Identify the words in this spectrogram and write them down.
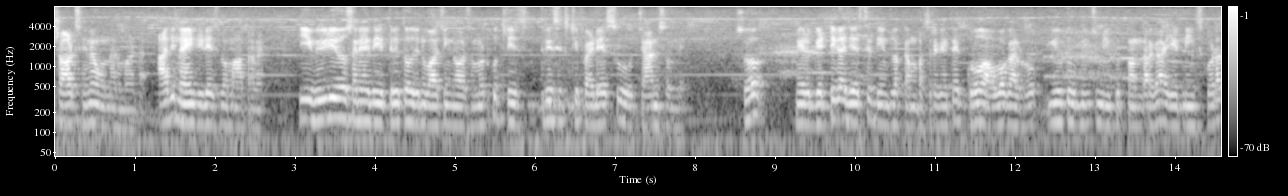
షార్ట్స్ అయినా ఉందన్నమాట. అది నైంటీ డేస్లో మాత్రమే. ఈ వీడియోస్ అనేది త్రీ థౌజండ్ వాచింగ్ అవర్స్ మటుకు three three sixty five days chance ఉంది. సో మీరు గట్టిగా చేస్తే దీంట్లో కంపల్సరీగా అయితే గ్రో అవ్వగలరు. యూట్యూబ్ నుంచి మీకు తొందరగా ఎర్నింగ్స్ కూడా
